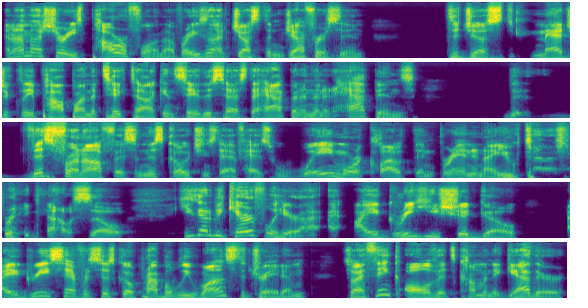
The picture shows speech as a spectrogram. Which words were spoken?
and I'm not sure he's powerful enough, right? He's not Justin Jefferson to just magically pop on a TikTok and say this has to happen and then it happens. The, this front office and this coaching staff has way more clout than Brandon Aiyuk does right now. So he's got to be careful here. I, I agree he should go. I agree San Francisco probably wants to trade him. So I think all of it's coming together,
